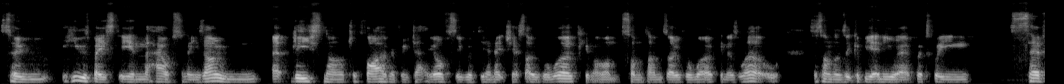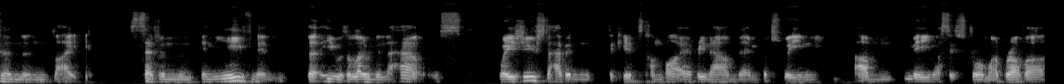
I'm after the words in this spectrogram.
So he was basically in the house on his own at least nine to five every day, obviously with the NHS overworking, I'm sometimes overworking as well. So sometimes it could be anywhere between seven and like seven in the evening that he was alone in the house, where he's used to having the kids come by every now and then between um, me, my sister, or my brother.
